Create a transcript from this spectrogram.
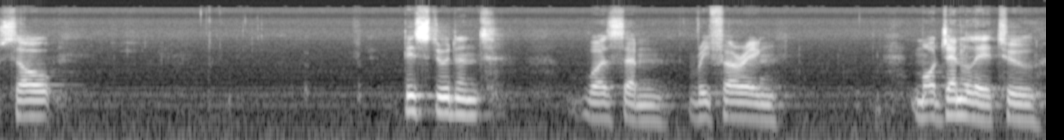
so this student was um, referring more generally to,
